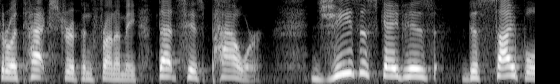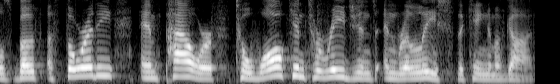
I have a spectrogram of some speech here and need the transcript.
throw a tack strip in front of me. That's his power. Jesus gave his disciples both authority and power to walk into regions and release the kingdom of God.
